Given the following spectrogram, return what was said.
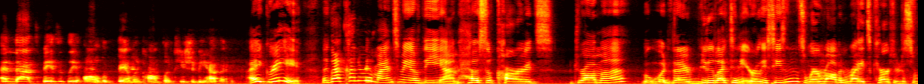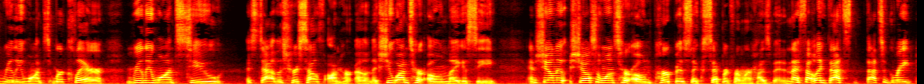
and that's basically all the family conflict he should be having. I agree. Like that kind of reminds me of the um, House of Cards drama what, that I really liked in the early seasons, where Robin Wright's character just really wants, where Claire really wants to establish herself on her own. Like she wants her own legacy, and she only she also wants her own purpose, like separate from her husband. And I felt like that's that's a great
